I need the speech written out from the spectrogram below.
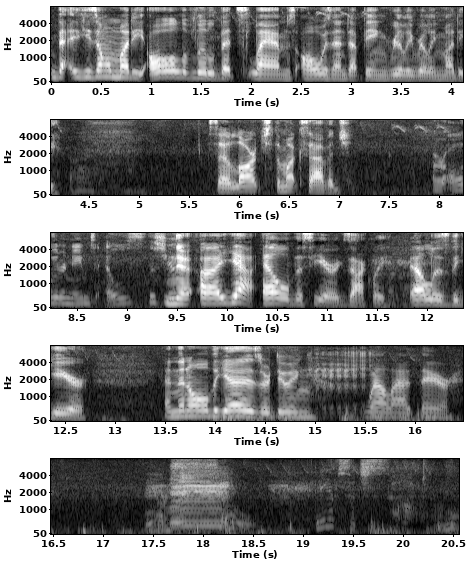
That- He's all muddy. All of Little Bit's lambs always end up being really, really muddy. So Larch the muck savage. Are all their names L's this year? No, uh, yeah, L this year, exactly. L is the year. And then all the yos are doing well out there. They are so. They have such soft wool.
